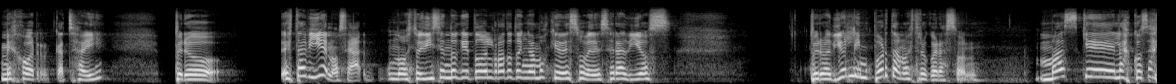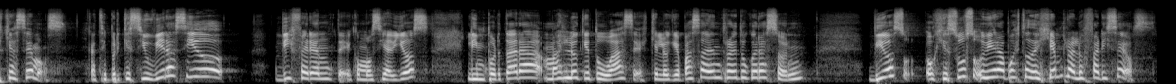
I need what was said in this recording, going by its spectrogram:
mejor, ¿cachai? Pero está bien, o sea, no estoy diciendo que todo el rato tengamos que desobedecer a Dios, pero a Dios le importa nuestro corazón, más que las cosas que hacemos, ¿cachai? Porque si hubiera sido diferente, como si a Dios le importara más lo que tú haces que lo que pasa dentro de tu corazón, Dios o Jesús hubiera puesto de ejemplo a los fariseos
